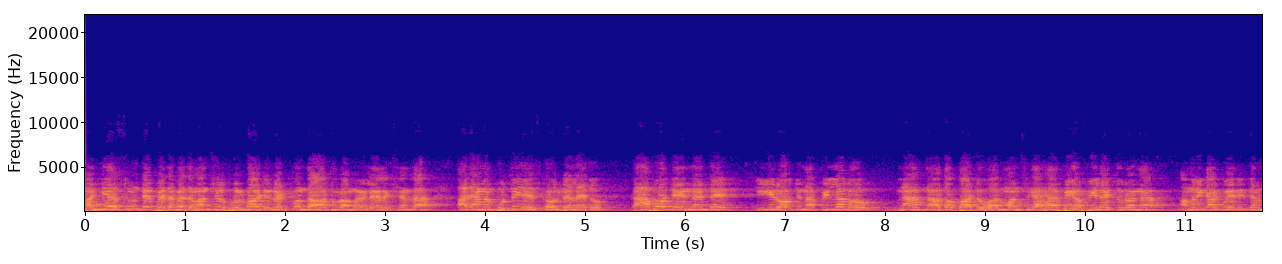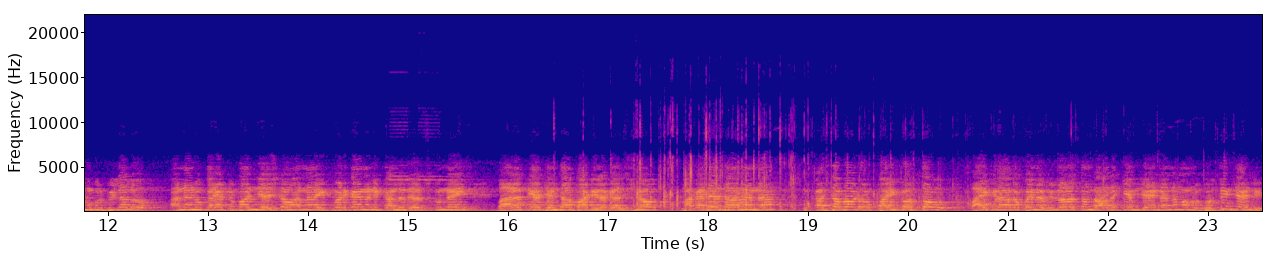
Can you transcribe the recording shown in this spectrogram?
పని చేస్తుంటే పెద్ద పెద్ద మనుషులు ఫుల్ బాటిల్ పెట్టుకొని దాగుతున్నాం ఎలక్షన్ లా అది ఆమె గుర్తు చేసుకోవట్లేదు కాకపోతే ఏంటంటే ఈ రోజు నా పిల్లలు నా నాతో పాటు వాళ్ళు మనసుగా హ్యాపీగా ఫీల్ అవుతారు అన్న. అమెరికాకు పోయి ఇద్దరు ముగ్గురు పిల్లలు అన్న నువ్వు కరెక్ట్ పని చేసినావు అన్న. ఇప్పటికైనా నీ కళ్ళు తెరుచుకున్నాయి. భారతీయ జనతా పార్టీలో కలిసినావు. మాకు అదే చాలన్న నువ్వు కష్టపడు పైకి వస్తావు. పైకి రాకపోయినా విలువలతో రాజకీయం చేయండి అన్న. మమ్మల్ని గుర్తించండి.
